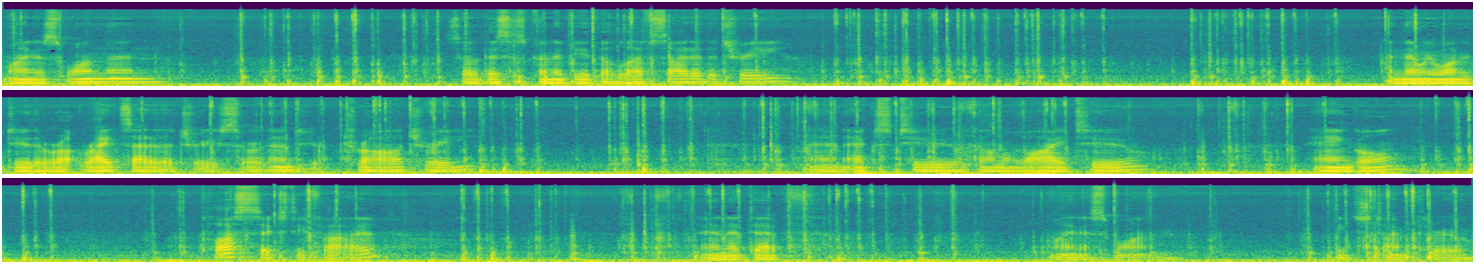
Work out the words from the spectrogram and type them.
minus 1 then. So this is going to be the left side of the tree. And then we want to do the right side of the tree. So we're going to draw a tree and x2 comma y2 angle plus 65 and a depth minus 1 each time through.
